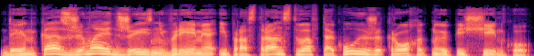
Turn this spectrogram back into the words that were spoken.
ДНК сжимает жизнь, время и пространство в такую же крохотную песчинку.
